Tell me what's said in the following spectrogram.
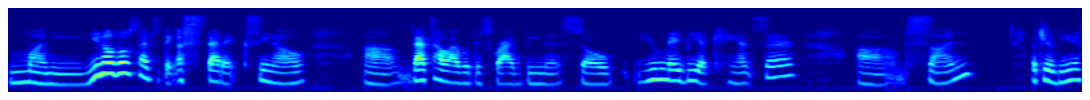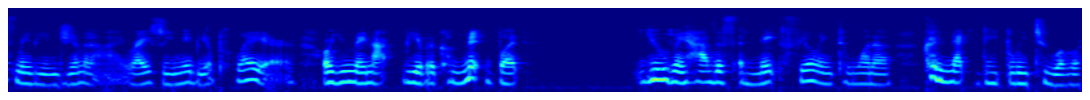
money, you know, those types of things, aesthetics, you know. Um, that's how I would describe Venus. So you may be a Cancer um, sun, but your Venus may be in Gemini, right? So you may be a player, or you may not be able to commit, but you may have this innate feeling to want to connect deeply to a,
